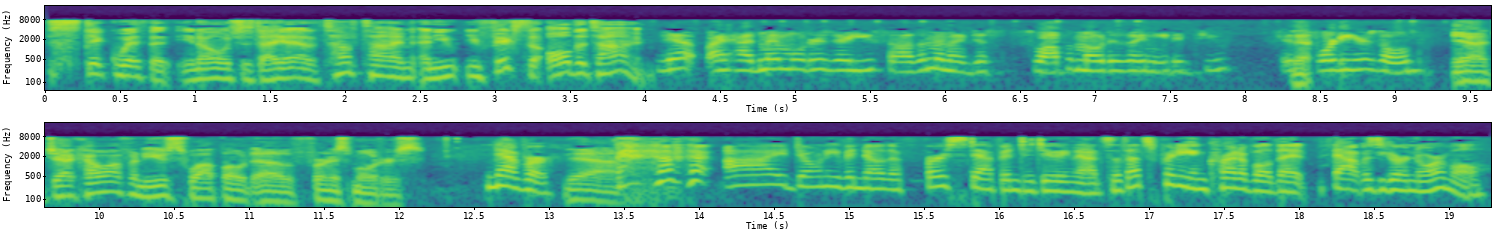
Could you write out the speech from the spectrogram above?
stick with it. You know, it's just I had a tough time, and you you fixed it all the time. Yep, I had my motors there. You saw them, and I just swap them out as I needed to. It's Yeah. 40 years old. Yeah, Jack. How often do you swap out uh, furnace motors? Never. Yeah. I don't even know the first step into doing that. So that's pretty incredible that that was your normal.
